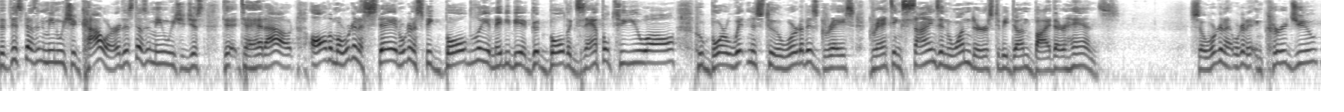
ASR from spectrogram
that this doesn't mean we should cower. This doesn't mean we should just to, to head out. All the more, we're going to stay and we're going to speak boldly and maybe be a good bold example to you all who bore witness to the word of his grace, granting signs and wonders to be done by their hands. So we're gonna, we're gonna encourage you.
